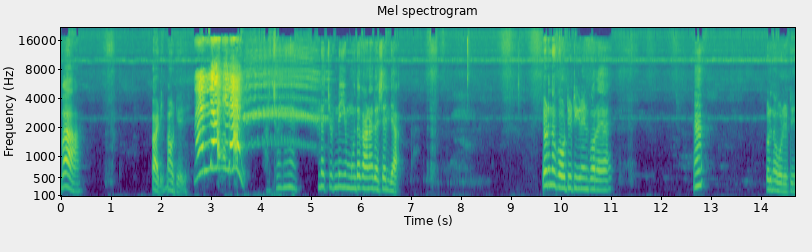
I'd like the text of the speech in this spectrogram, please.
വാ. പാടി മൗട്ടി വരി അച്ഛനെ എന്റെ അച്ചുടിന്റെ ഈ മൂന്ന കാണാൻ രസമില്ല. എവിടെ നിന്ന് കോട്ടി എനിക്ക് കുറേ ഏ? ഇവിടുന്ന് ഓടിയിട്ട്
